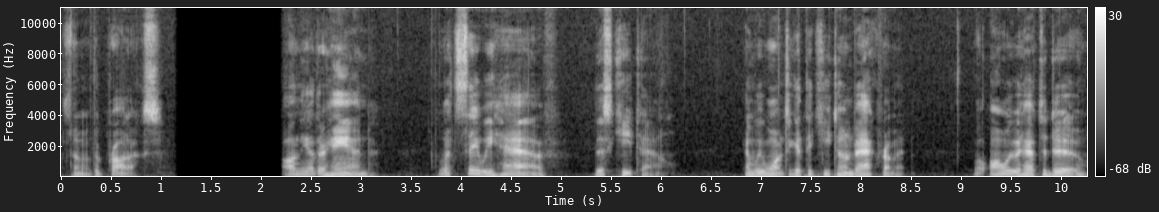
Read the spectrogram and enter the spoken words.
some of the products. On the other hand, let's say we have this ketal and we want to get the ketone back from it. Well, all we would have to do,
